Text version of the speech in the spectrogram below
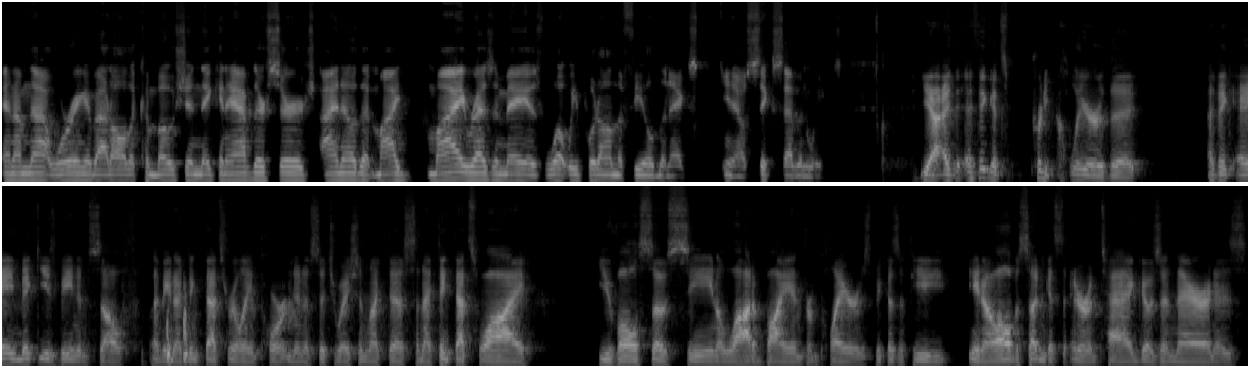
and I'm not worrying about all the commotion. They can have their search. I know that my my resume is what we put on the field the next, you know, six, seven weeks. Yeah, I, th- I think it's pretty clear that I think a Mickey is being himself. I mean, I think that's really important in a situation like this, and I think that's why you've also seen a lot of buy-in from players because if he, you know, all of a sudden gets the interim tag, goes in there and is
